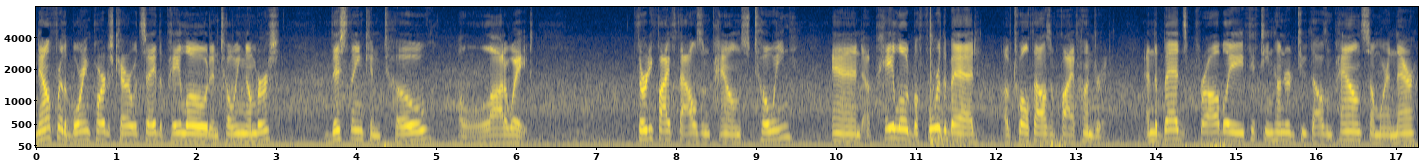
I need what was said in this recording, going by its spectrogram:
Now for the boring part, as Kara would say, the payload and towing numbers. This thing can tow a lot of weight. 35,000 pounds towing and a payload before the bed of 12,500. And the bed's probably 1,500, 2,000 pounds, somewhere in there.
